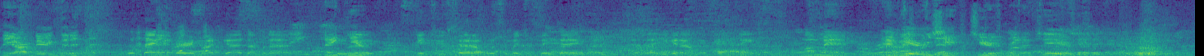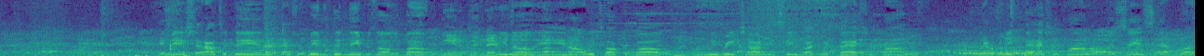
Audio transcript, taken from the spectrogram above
They are very good at that. well, thank you very much, guys. I'm gonna Thank you, gonna get you set up with some interesting things and, and let you get on with your team. my man. All right. And we Cheers, appreciate man. you. Cheers, brother. Cheers. Hey man, shout out to Dan. That, that's what being a good neighbor is all about. Being a good neighbor. You know, and, and all we talk about when, when we reach out and it seems like we're bashing founders, we're not really bashing founders. We're just saying step up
